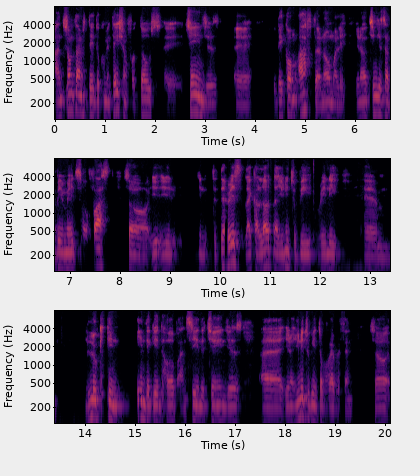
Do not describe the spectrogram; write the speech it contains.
And sometimes the documentation for those uh, changes uh, they come after normally. You know, changes are being made so fast. So you, you, you know, there is like a lot that you need to be really um, looking in the GitHub and seeing the changes. Uh, you know, you need to be on top of everything. So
